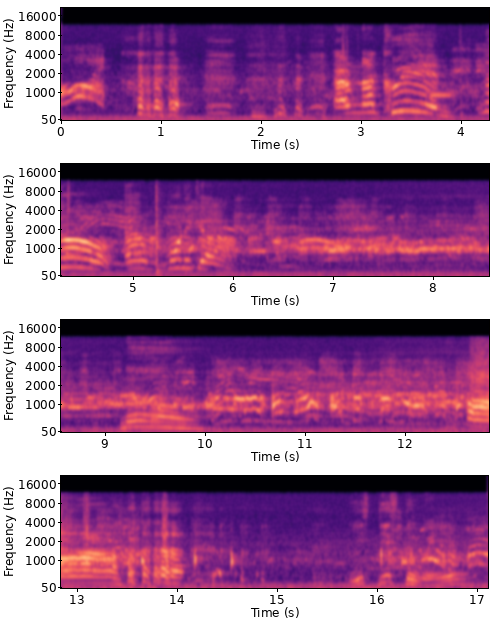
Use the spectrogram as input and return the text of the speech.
boy. I'm not Queen! No! I'm Monika! No! Oh! Is this the way?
